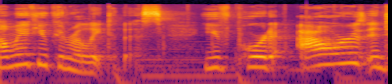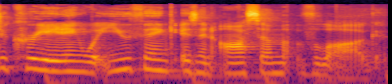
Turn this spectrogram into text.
Tell me if you can relate to this. You've poured hours into creating what you think is an awesome vlog.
